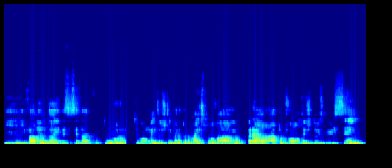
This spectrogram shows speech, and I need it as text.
E, e, falando aí desse cenário futuro, que o aumento de temperatura mais provável para por volta de 2100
